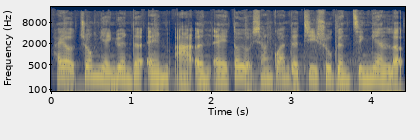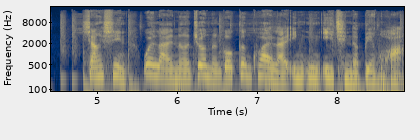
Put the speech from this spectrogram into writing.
还有中研院的 mRNA 都有相关的技术跟经验了，相信未来呢就能够更快来应应疫情的变化。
